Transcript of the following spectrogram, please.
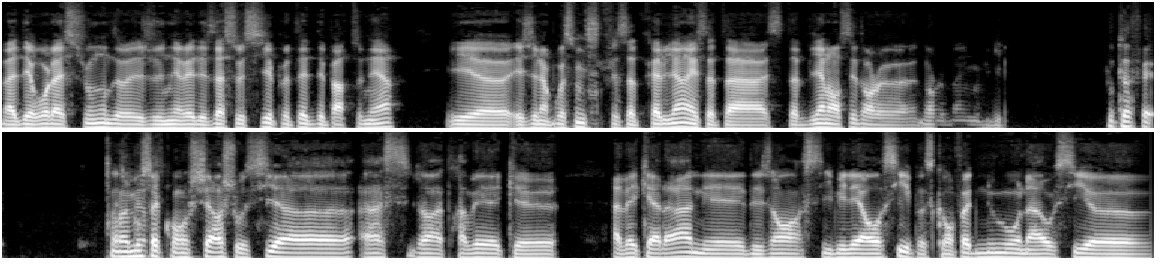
bah, des relations, de, générer des associés, peut-être des partenaires. Et, euh, j'ai l'impression que tu fais ça très bien et ça t'a bien lancé dans le, dans le immobilier. Tout à fait. C'est ça qu'on cherche aussi à, à, à travailler avec, euh, avec Alan et des gens similaires aussi parce qu'en fait, nous, on a aussi. Euh,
